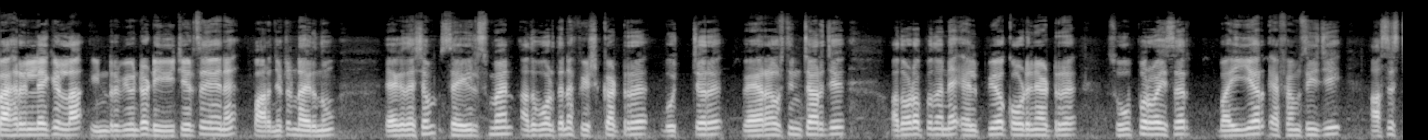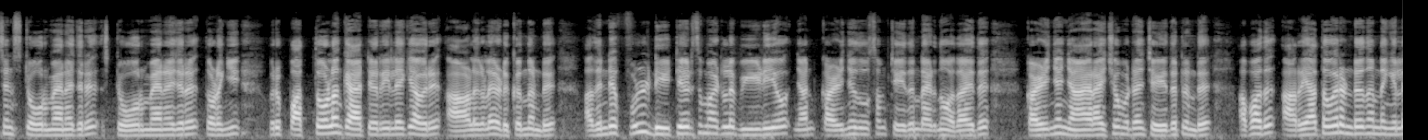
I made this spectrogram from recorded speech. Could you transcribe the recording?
ബഹ്റിനിലേക്കുള്ള ഇന്റർവ്യൂവിന്റെ ഡീറ്റെയിൽസ് ഞാൻ പറഞ്ഞിട്ടുണ്ടായിരുന്നു. ഏകദേശം സെയിൽസ്മാൻ അതുപോലെ തന്നെ fish cutter butcher warehouse incharge അതോടൊപ്പം തന്നെ L P O coordinator supervisor buyer F M C G assistant store manager store manager തുടങ്ങി ഒരു പത്തോളം കാറ്റഗറിയിലേക്ക് അവർ ആളുകളെ എടുക്കുന്നുണ്ട്. അതിന്റെ ഫുൾ ഡീറ്റെയിൽസുമായിട്ടുള്ള വീഡിയോ ഞാൻ കഴിഞ്ഞ ദിവസം ചെയ്തിട്ടുണ്ടായിരുന്നു. അതായത് കഴിഞ്ഞ ഞായറാഴ്ചയോ മറ്റും ചെയ്തിട്ടുണ്ട്. അപ്പോൾ അത് അറിയാത്തവരുണ്ടെന്നുണ്ടെങ്കിൽ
